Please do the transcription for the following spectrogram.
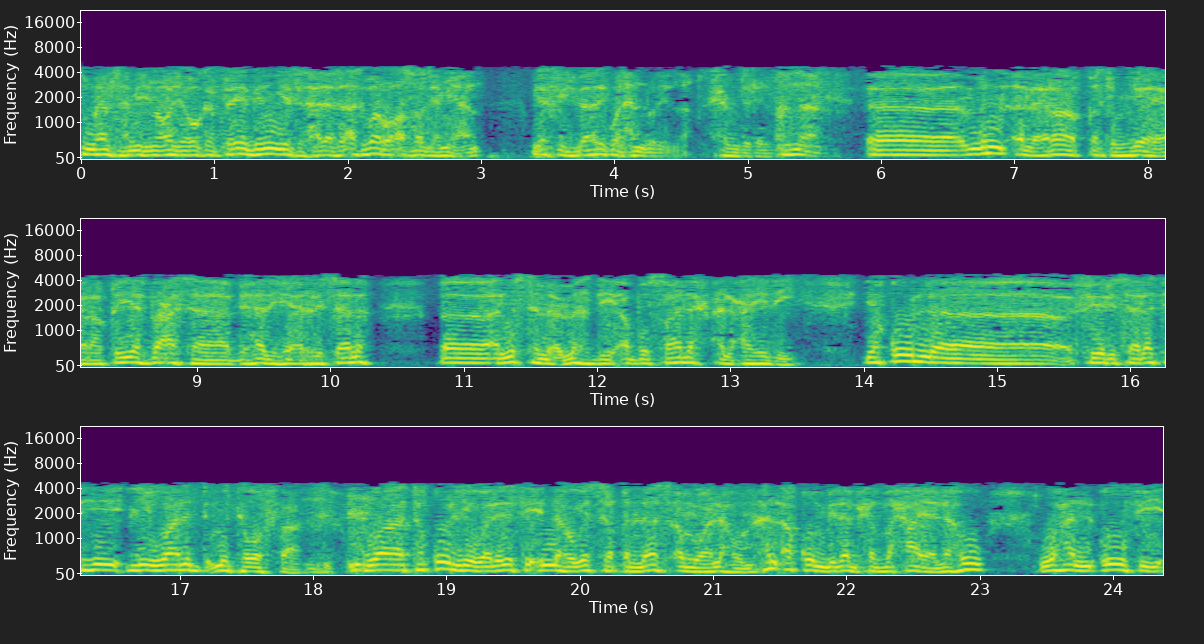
ثم يمسح بهما وجهه وكفيه بنية الحدث الأكبر والأصغر جميعا. يكفي ذلك والحمد لله. الحمد لله. نعم. آه من العراق الجمهورية العراقية بعث بهذه الرسالة آه المستمع مهدي أبو صالح العايدي. يقول آه في رسالته لي والد متوفى وتقول لي والدتي إنه يسرق الناس أموالهم. هل أقوم بذبح الضحايا له؟ وهل أوفي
